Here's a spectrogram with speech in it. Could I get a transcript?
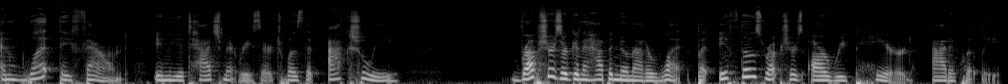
And what they found in the attachment research was that actually ruptures are going to happen no matter what. But if those ruptures are repaired adequately,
